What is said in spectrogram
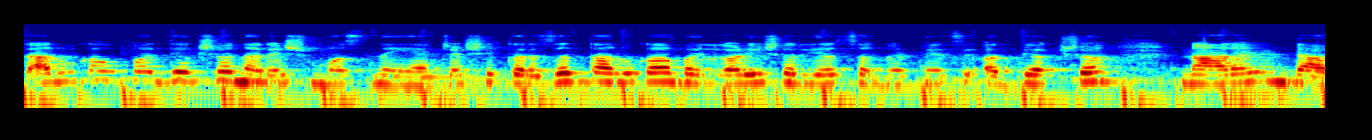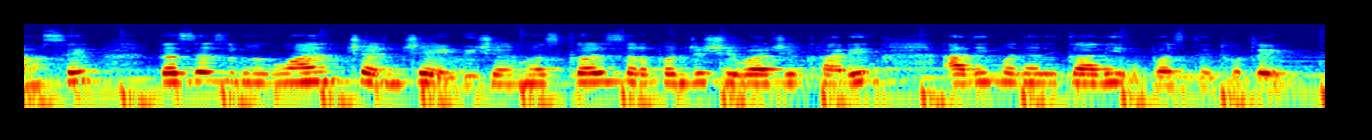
तालुका उपाध्यक्ष नरेश मसने यांच्याशी कर्जत तालुका बैलगाडी शर्यत संघटनेचे अध्यक्ष नारायण डामसे तसेच भगवान चंचे विजय म्हसकर सरपंच शिवाजी खारीक आदी पदाधिकारी उपस्थित होते.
